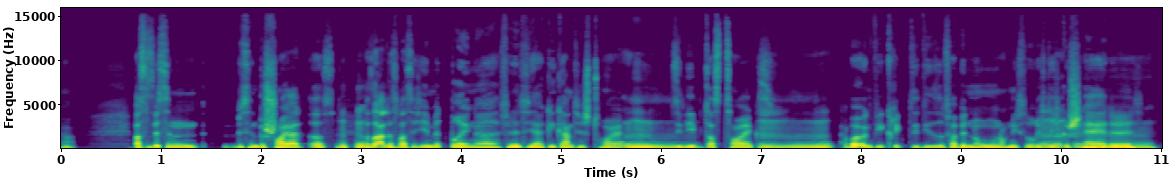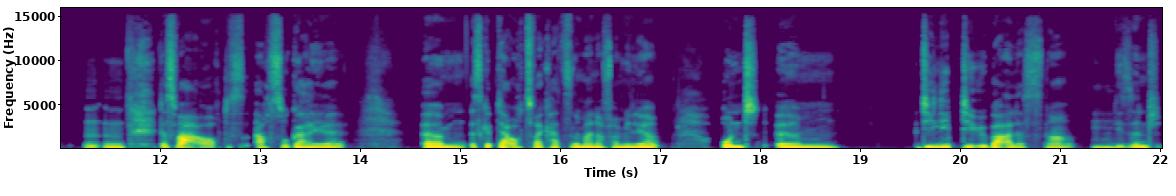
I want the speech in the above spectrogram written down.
Ja. Was ein bisschen, bisschen bescheuert ist, also alles, was ich ihr mitbringe, findet sie ja gigantisch toll. Mhm. Sie liebt das Zeugs, Mhm. aber irgendwie kriegt sie diese Verbindung noch nicht so richtig geschädelt. Mm, mm. Das war auch, das ist auch so geil. Ähm, es gibt ja auch zwei Katzen in meiner Familie und ähm, die liebt die über alles, ne? Die sind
